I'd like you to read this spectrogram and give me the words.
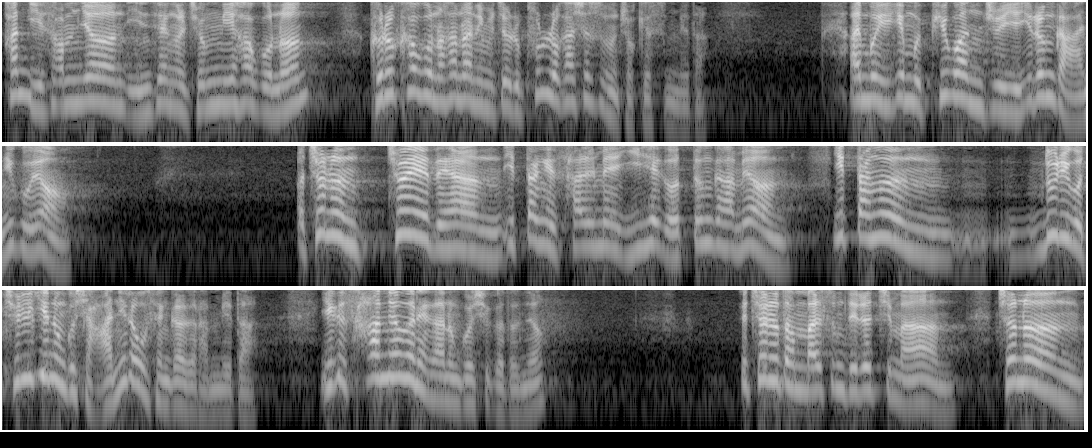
한 2, 3년 인생을 정리하고는 그렇게 하고는 하나님이 저를 불러 가셨으면 좋겠습니다 아니 뭐 이게 뭐 비관주의 이런 거 아니고요 저는 저에 대한 이 땅의 삶의 이해가 어떤가 하면 이 땅은 누리고 즐기는 것이 아니라고 생각을 합니다 이거 사명을 행하는 곳이거든요 전에도 한 말씀 드렸지만 저는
